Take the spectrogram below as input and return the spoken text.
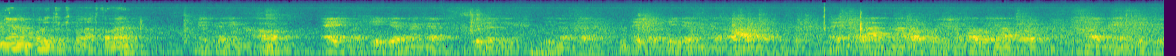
zmianą polityki podatkowej. Egy vagy két gyermeke születik, illetve egy vagy két gyermeket vállal egy család, már akkor is az adójából nagy mértékű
